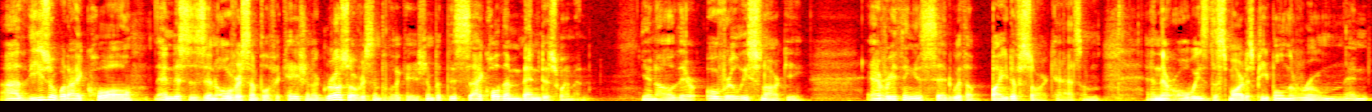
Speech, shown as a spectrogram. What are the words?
Uh, these are what I call, and this is an oversimplification, a gross oversimplification, but this I call them Bendis women. You know, they're overly snarky. Everything is said with a bite of sarcasm, and they're always the smartest people in the room, and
